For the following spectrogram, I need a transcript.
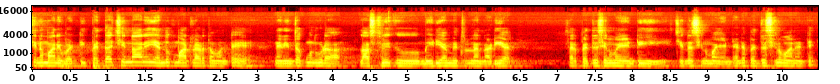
సినిమాని బట్టి పెద్ద చిన్న అని ఎందుకు మాట్లాడతామంటే నేను ఇంతకుముందు కూడా లాస్ట్ వీక్ మీడియా మిత్రులు నన్ను అడిగారు. సార్ పెద్ద సినిమా ఏంటి? చిన్న సినిమా ఏంటి? అంటే పెద్ద సినిమా అని అంటే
